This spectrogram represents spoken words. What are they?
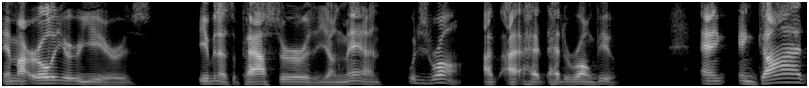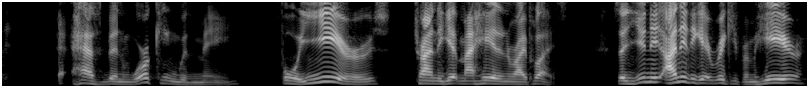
in my earlier years, even as a pastor, as a young man, which is wrong. I, I had, had the wrong view. And, and God has been working with me for years trying to get my head in the right place. So you need, I need to get Ricky from here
